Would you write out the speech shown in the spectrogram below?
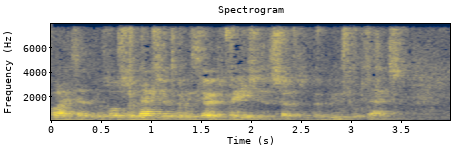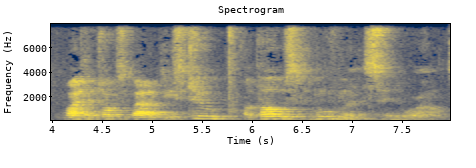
uh, Whitehead was also a lectured, only 30 pages, so it's a beautiful text. Whitehead talks about these two opposed movements in the world.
